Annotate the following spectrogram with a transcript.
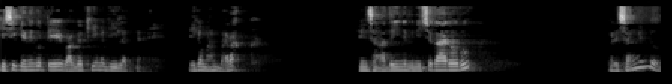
කිසි කෙනෙකුට ඒ වගකීම දීලත් නෑ. ඒක මහ බරක්. ඒ නිසා අද ඉන්න විනිශ්චයකාරවරු පරිසං වෙන්න ඕන.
